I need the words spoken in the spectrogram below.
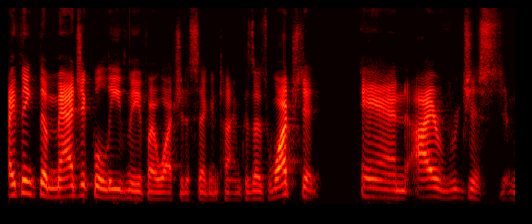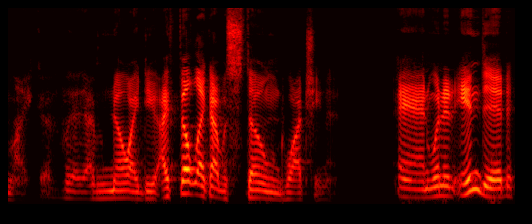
I think the magic will leave me if I watch it a second time because I've watched it and I just am like I have no idea. I felt like I was stoned watching it. And when it ended,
